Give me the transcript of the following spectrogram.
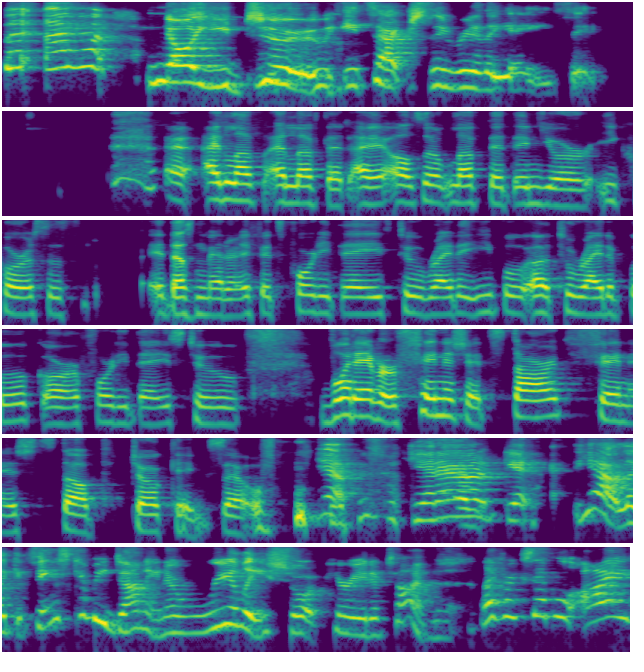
but I have, no, you do. It's actually really easy. I love I love that. I also love that in your e-courses it doesn't matter if it's 40 days to write a ebook uh, to write a book or 40 days to whatever finish it start finish stop talking. So yeah get out get yeah like things can be done in a really short period of time. Like for example i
